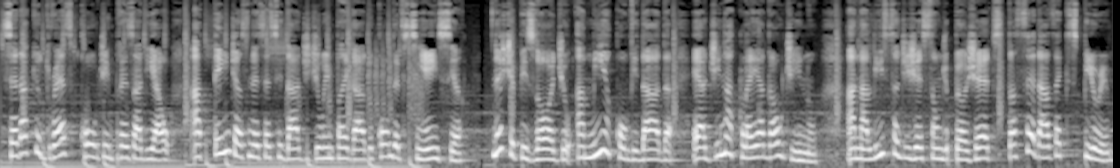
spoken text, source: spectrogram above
será que o dress code empresarial atende às necessidades de um empregado com deficiência? Neste episódio, a minha convidada é a Dina Cleia Galdino, analista de gestão de projetos da Serasa Experian,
